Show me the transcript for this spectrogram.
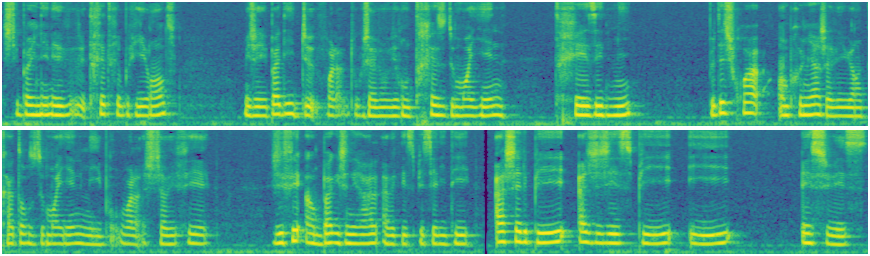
je n'étais pas une élève très très brillante, mais j'avais pas des deux. Voilà, donc j'avais environ 13 de moyenne, 13 et demi. Peut-être, je crois, en première, j'avais eu un 14 de moyenne, mais bon, voilà, j'avais fait. J'ai fait un bac général avec des spécialités HLP, HGSP et SES.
